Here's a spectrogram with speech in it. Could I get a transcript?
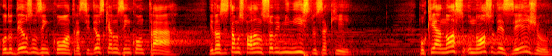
quando Deus nos encontra, se Deus quer nos encontrar, e nós estamos falando sobre ministros aqui, porque nosso, o nosso desejo,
